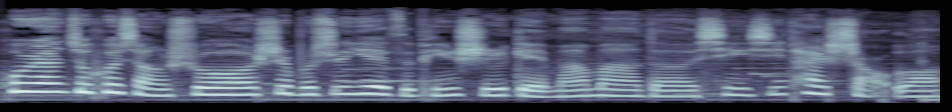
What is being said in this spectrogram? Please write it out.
忽然就会想说，是不是叶子平时给妈妈的信息太少了，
